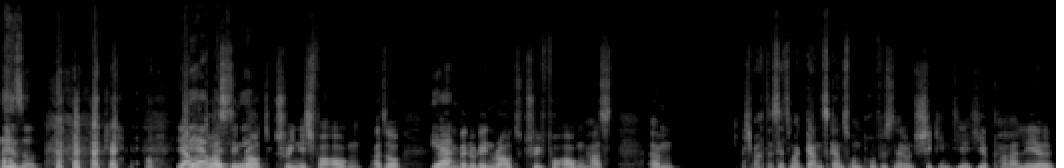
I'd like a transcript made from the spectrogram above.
Also, Ja, und du hast den Route Tree nicht vor Augen. Also, Ja. ähm, wenn du den Route Tree vor Augen hast, ähm, ich mache das jetzt mal ganz, ganz unprofessionell und schicke ihn dir hier parallel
